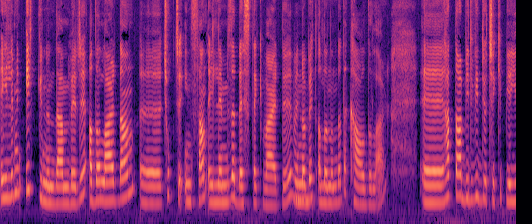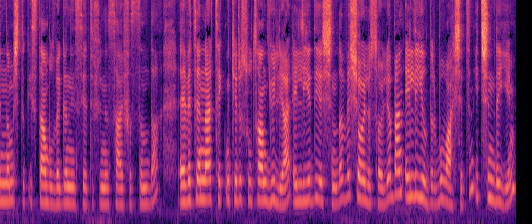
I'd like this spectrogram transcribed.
Eylemin ilk gününden beri adalardan e, çokça insan eylemimize destek verdi ve hmm. nöbet alanında da kaldılar. E, hatta bir video çekip yayınlamıştık İstanbul Vegan İnisiyatifi'nin sayfasında. E, veteriner teknikeri Sultan Gülyar 57 yaşında ve şöyle söylüyor. Ben 50 yıldır bu vahşetin içindeyim.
